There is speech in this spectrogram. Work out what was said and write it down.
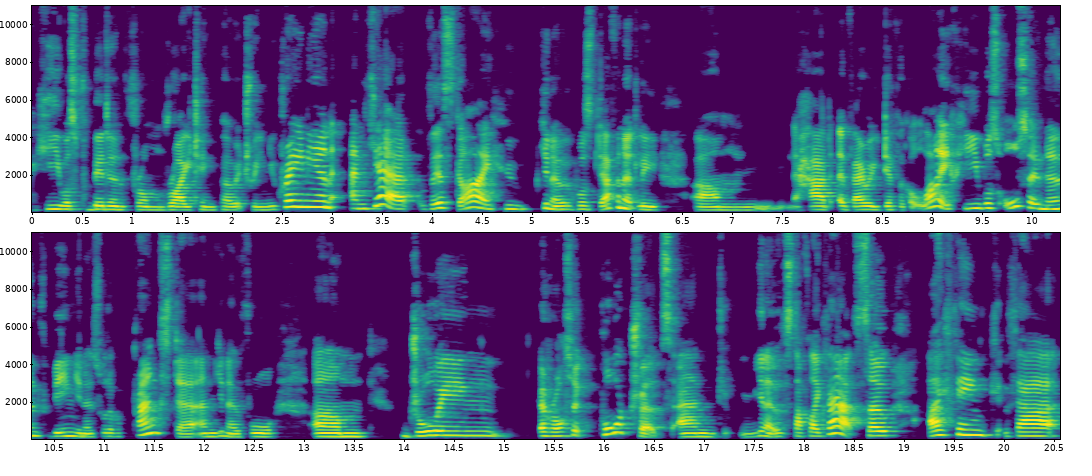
He was forbidden from writing poetry in Ukrainian, and yet this guy, who you know was definitely um, had a very difficult life, he was also known for being, you know, sort of a prankster, and you know, for um, drawing erotic portraits and you know stuff like that. So I think that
